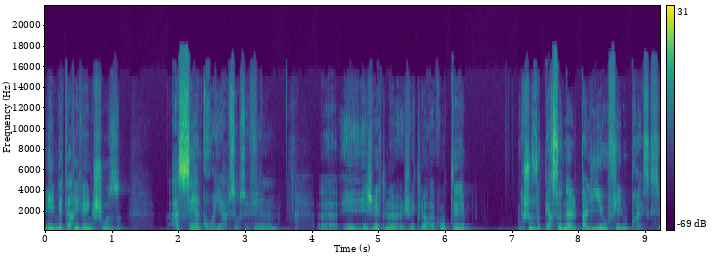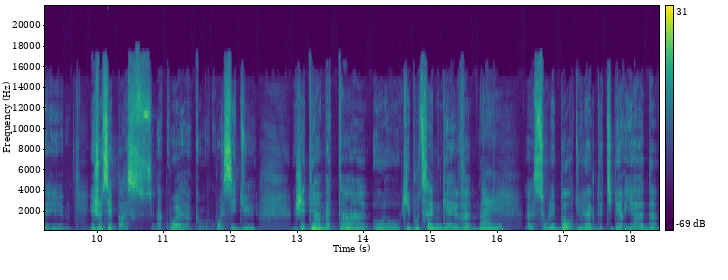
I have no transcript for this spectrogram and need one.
et il m'est arrivé une chose assez incroyable sur ce film. Mhm. Euh, et et je, vais te le, je vais te le raconter quelque chose de personnel, pas lié au film presque. Et je sais pas à quoi à quoi c'est dû. J'étais un matin au, au kibbutz Engev, Ouais. euh, sur les bords du lac de Tibériade.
